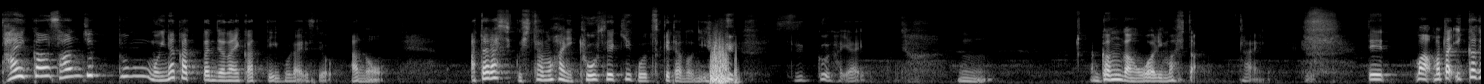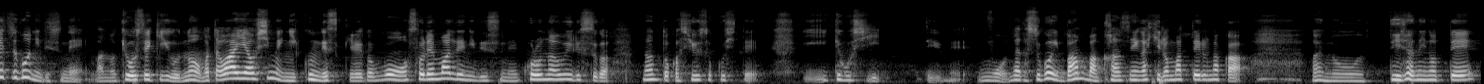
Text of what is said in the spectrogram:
体感30分もいなかったんじゃないかっていうぐらいですよ。あの、新しく下の歯に矯正器具をつけたのに すっごい早い。うん。ガンガン終わりました。はい。で、まあ、また1ヶ月後にですね、あの、強制器具の、またワイヤーを締めに行くんですけれども、それまでにですね、コロナウイルスがなんとか収束していってほしいっていうね、もうなんかすごいバンバン感染が広まっている中、あの、電車に乗って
